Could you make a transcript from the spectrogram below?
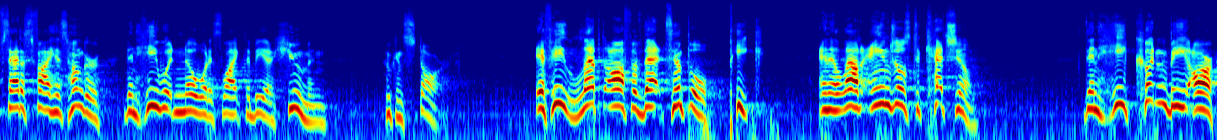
satisfy his hunger, then he wouldn't know what it's like to be a human who can starve if he leapt off of that temple peak and allowed angels to catch him, then he couldn't be our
